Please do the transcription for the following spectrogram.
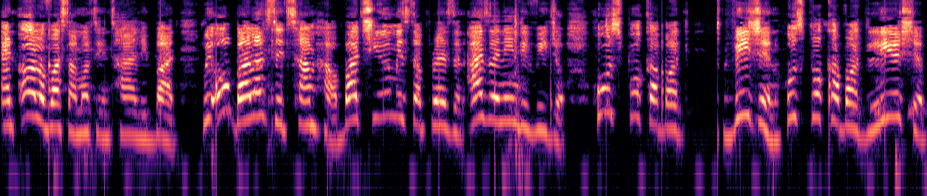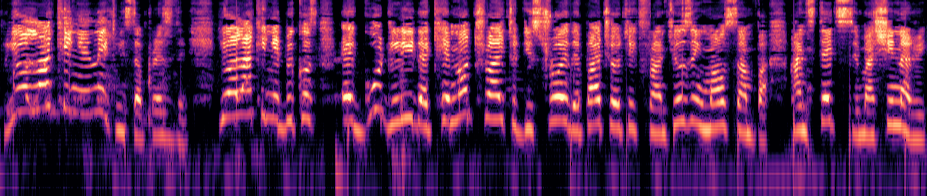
and all of us are not entirely bad. We all balance it somehow. But you, Mr. President, as an individual who spoke about vision, who spoke about leadership, you're lacking in it, Mr. President. You're lacking it because a good leader cannot try to destroy the patriotic front using Miles Sampa and state machinery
